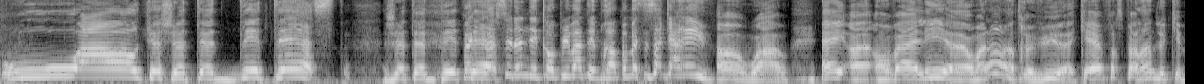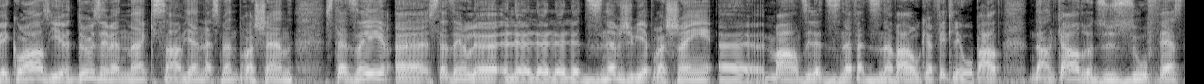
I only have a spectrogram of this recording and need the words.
Wow, que je te déteste. Je te Fait que quand déteste. je te donne des compliments, t'es prends pas, mais c'est ça qui arrive! Oh wow. Hey, euh, on va aller euh, on va aller en entrevue euh, Kev parce que parlant de lutte québécoise, il y a deux événements qui s'en viennent la semaine prochaine, c'est-à-dire euh, c'est-à-dire le, le, le, le- le 19 juillet prochain euh, mardi le 19 à 19h au café Cléopâtre dans le cadre du Zoo Fest.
